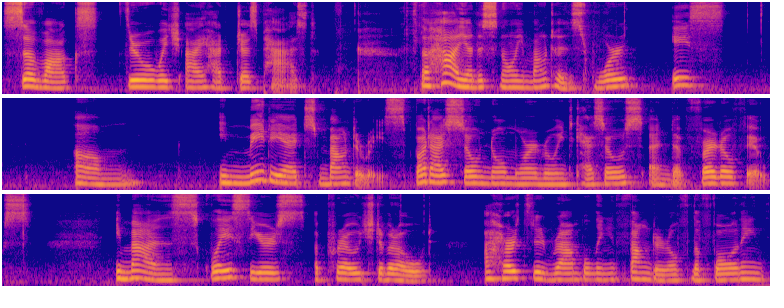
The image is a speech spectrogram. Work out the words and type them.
Servox through which I had just passed. The high and the snowy mountains were its um, immediate boundaries, but I saw no more ruined castles and fertile fields. Immense glaciers approached the road. I heard the rumbling thunder of the falling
